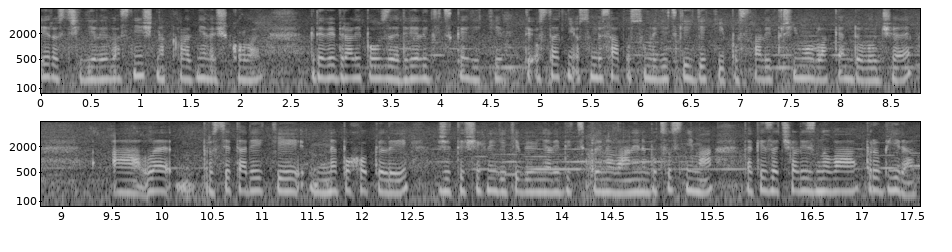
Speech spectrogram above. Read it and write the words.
je rozstřídili vlastně již nakladně ve škole, kde vybrali pouze dvě lidické děti. Ty ostatní 88 lidických dětí poslali přímo vlakem do Lodže, ale prostě tady ti nepochopili, že ty všechny děti by měly být splinovány nebo co s nima, tak je začali znova probírat.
